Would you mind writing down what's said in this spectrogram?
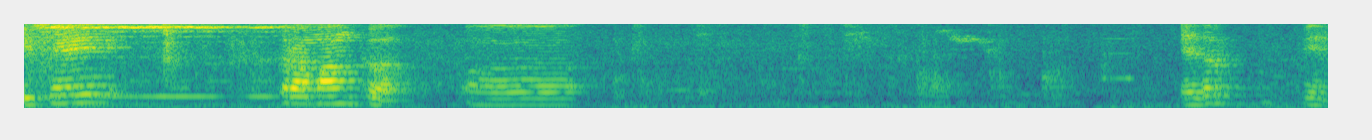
विषय क्रमांक पेन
